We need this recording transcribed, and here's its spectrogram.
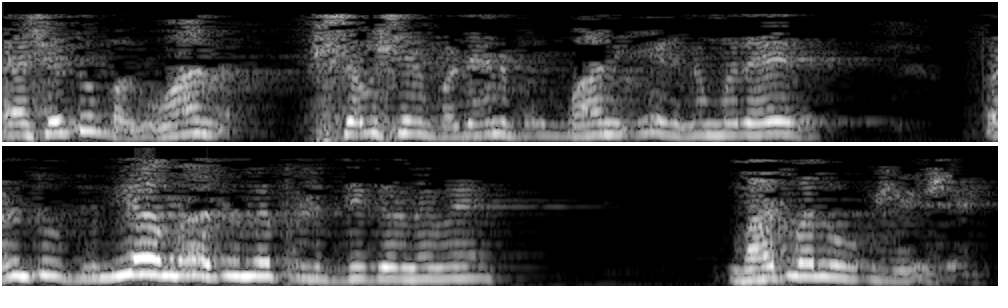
ऐसे तो भगवान सबसे बड़े भगवान एक नंबर है। परंतु दुनिया मात्र में प्रसिद्धि करने में महात्मा लोग विशेष है।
